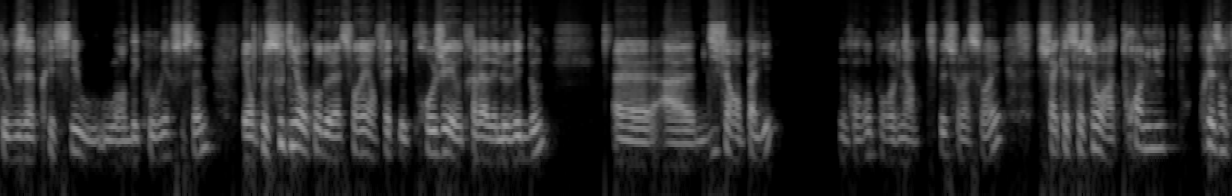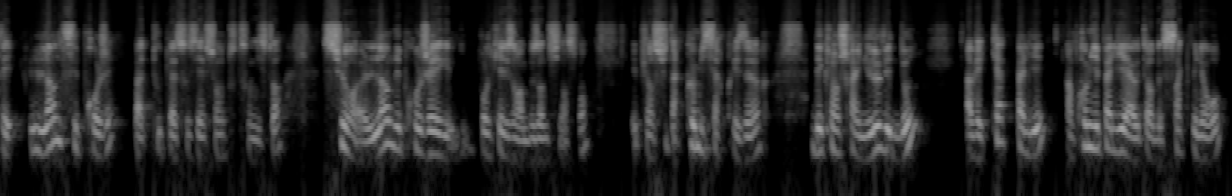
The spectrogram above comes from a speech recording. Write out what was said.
que vous appréciez ou, ou, en découvrir sur scène. Et on peut soutenir au cours de la soirée, en fait, les projets au travers des levées de dons euh, à différents paliers. Donc en gros, pour revenir un petit peu sur la soirée, chaque association aura trois minutes pour présenter l'un de ses projets, pas toute l'association, toute son histoire, sur euh, l'un des projets pour lesquels ils ont besoin de financement. Et puis ensuite, un commissaire-priseur déclenchera une levée de dons avec quatre paliers. Un premier palier à hauteur de 5 000 euros,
